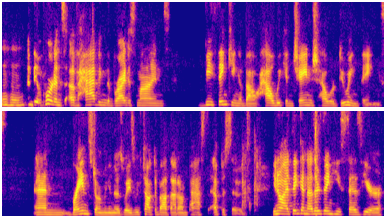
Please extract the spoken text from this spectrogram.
mm-hmm. and the importance of having the brightest minds be thinking about how we can change how we're doing things and brainstorming in those ways. We've talked about that on past episodes. You know, I think another thing he says here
